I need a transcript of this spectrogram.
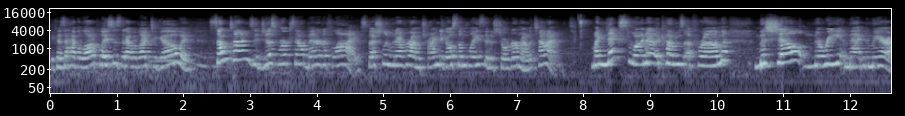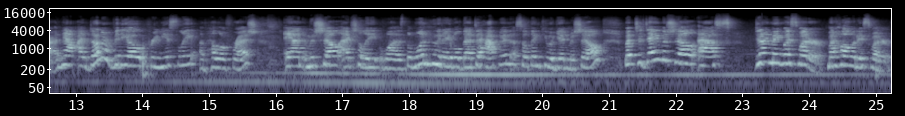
because I have a lot of places that I would like to go and sometimes it just works out better to fly, especially whenever I'm trying to go someplace in a shorter amount of time. My next one comes from Michelle Marie McNamara. Now, I've done a video previously of HelloFresh and Michelle actually was the one who enabled that to happen, so thank you again, Michelle. But today, Michelle asks, did I make my sweater, my holiday sweater?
